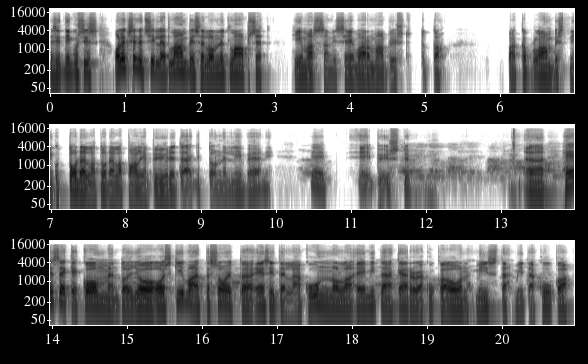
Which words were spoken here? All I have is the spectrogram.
Ja sitten niin siis, oliko se nyt silleen, että Lampisella on nyt lapset himassa, niin se ei varmaan pysty, tota, vaikka Lampista niin kuin todella todella paljon pyydetäänkin tonne liveen, niin ei, ei pysty. Heseke kommentoi, joo, olisi kiva, että soittaja esitellään kunnolla, ei mitään kärryä kuka on, mistä, mitä, kuka.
